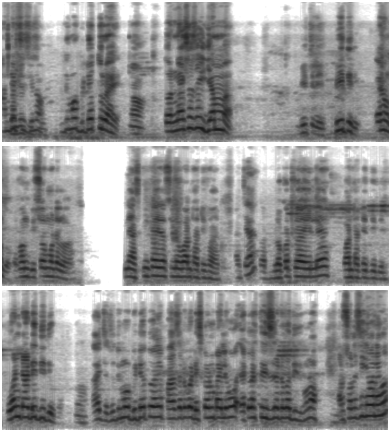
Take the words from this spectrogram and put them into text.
হাণ্ড্ৰেড চি চি ন যদি মোৰ ভিডিঅ'টো আহে। অঁ। তো নেক্সট আছে Yamaha B three B three এখন এখন বিছৰ মডেল হয়। আস্কিং প্ৰাইচ আছিলে ওৱান থাৰ্টি ফাইভ আচ্ছা ব্লকত আহিলে ওৱান থাৰ্টি দি দিম। ওৱান থাৰ্টি দি দিব। আচ্ছা যদি ভিডিঅ'টো আহে পাঁচ হাজাৰ টকা ডিছকাউণ্ট পাই ল'ব এক লাখ ত্ৰিছ হাজাৰ টকা দি দিব ন? আৰু চলিছে কিমান এখন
